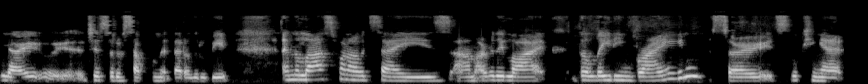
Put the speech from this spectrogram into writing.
you know, to sort of supplement that a little bit. And the last one I would say is um, I really like The Leading Brain. So it's looking at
